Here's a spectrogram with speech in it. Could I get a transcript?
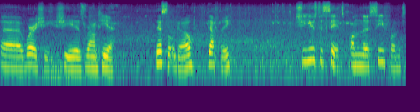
uh, where is she? She is round here. This little girl, Daphne, she used to sit on the seafront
